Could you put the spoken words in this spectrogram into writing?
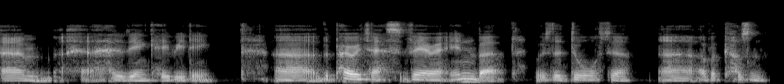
um, head of the NKVD. Uh, the poetess Vera Inber was the daughter uh, of a cousin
